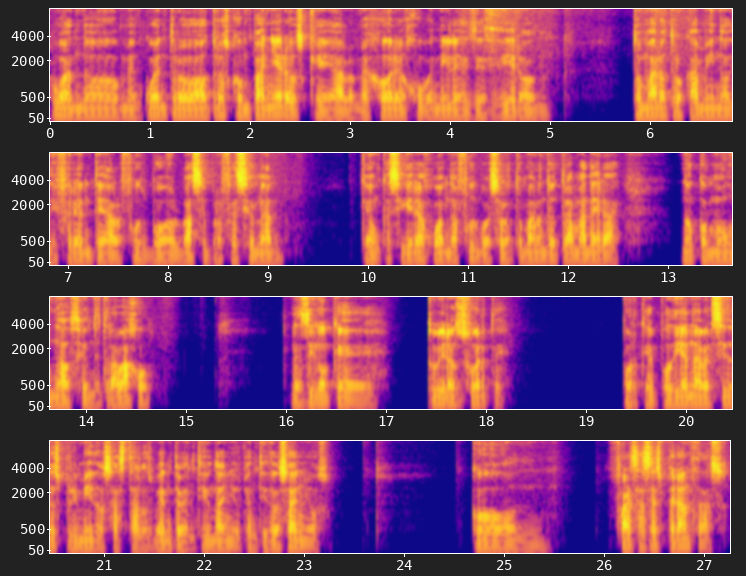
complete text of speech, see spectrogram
cuando me encuentro a otros compañeros que a lo mejor en juveniles decidieron tomar otro camino diferente al fútbol base profesional, que aunque siguieran jugando a fútbol se lo tomaron de otra manera, no como una opción de trabajo, les digo que tuvieron suerte, porque podían haber sido exprimidos hasta los 20, 21 años, 22 años, con falsas esperanzas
